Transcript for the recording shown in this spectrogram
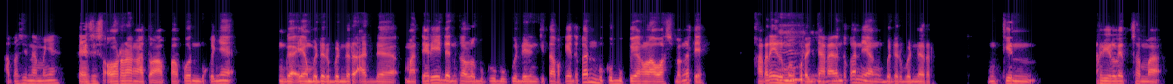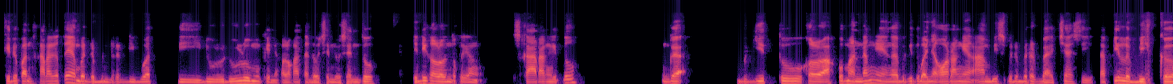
apa sih namanya tesis orang atau apa pun bukunya nggak yang benar-benar ada materi dan kalau buku-buku yang kita pakai itu kan buku-buku yang lawas banget ya. Karena ilmu hmm. perencanaan itu kan yang benar-benar mungkin relate sama kehidupan sekarang itu yang benar-benar dibuat di dulu-dulu mungkin ya kalau kata dosen-dosen tuh. Jadi kalau untuk yang sekarang itu nggak begitu kalau aku mandang ya nggak begitu banyak orang yang ambis benar-benar baca sih, tapi lebih ke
